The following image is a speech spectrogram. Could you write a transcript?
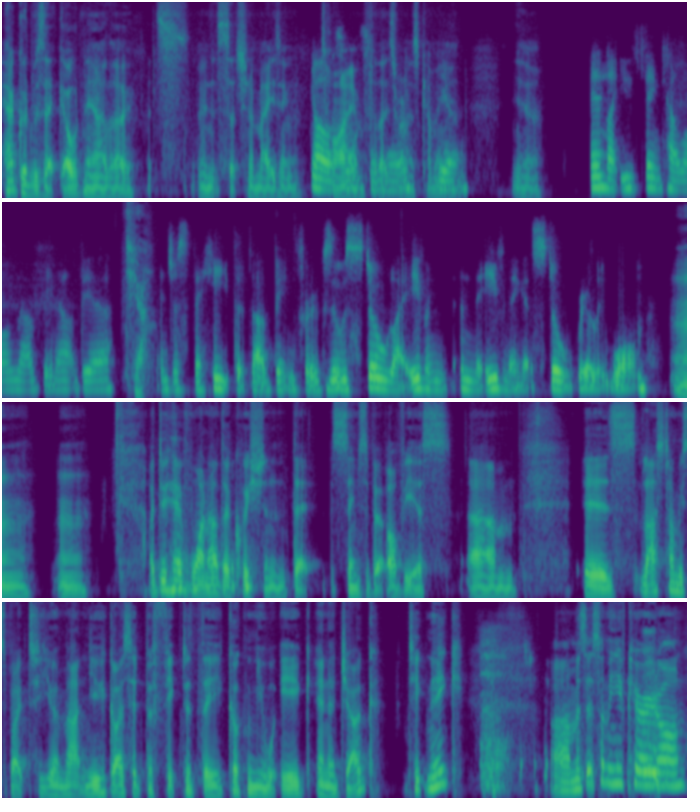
How good was that gold now though? It's I mean it's such an amazing Oh, time for those runners coming Yeah. in. Yeah. And like you think how long they've been out there, Yeah. and just the heat that they've been through because it was still like even in the evening it's still really warm Mm, mm. I do have one other question that seems a bit obvious. Um, is last time we spoke to you and Martin, you guys had perfected the cooking your egg in a jug technique. Um, is that something you've carried on?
